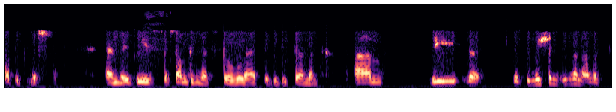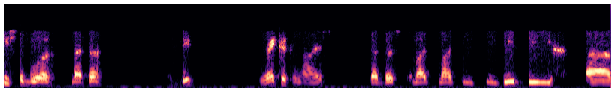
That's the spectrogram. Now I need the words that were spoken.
particular song. And it is something that still will have to be determined. Um, the, the, the commission, even on the Kies de matter, did recognize that this might, might indeed be uh, uh, uh,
